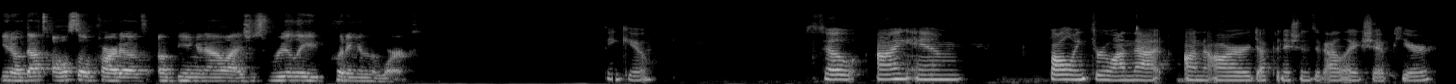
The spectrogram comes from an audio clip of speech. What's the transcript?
you know, that's also part of of being an ally is just really putting in the work. Thank you. So I am following through on that on our definitions of allyship here.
